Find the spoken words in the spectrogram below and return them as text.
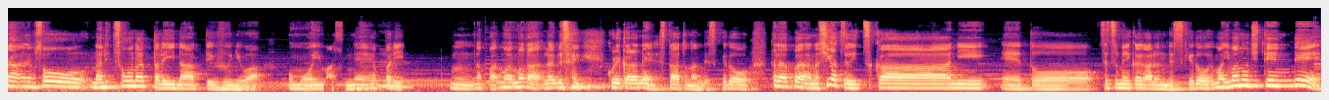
あでもそうなりそうなったらいいなっていうふうには思いますね。やっぱり、うんうん、なんか、まあ、まだライブデザイン、これからね、スタートなんですけど、ただやっぱりあの4月5日に、えーと、説明会があるんですけど、まあ、今の時点で、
